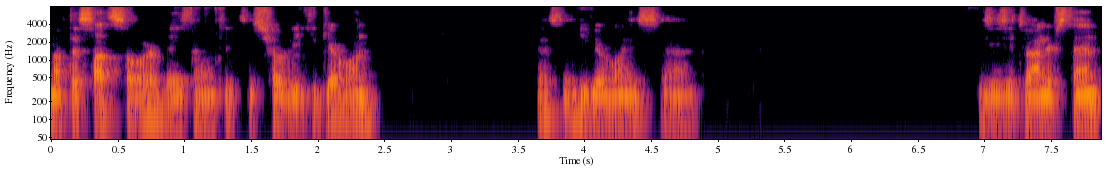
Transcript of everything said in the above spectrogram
not the SAT solver based, I wanted to show the eager one because the eager one is, uh, is easy to understand.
